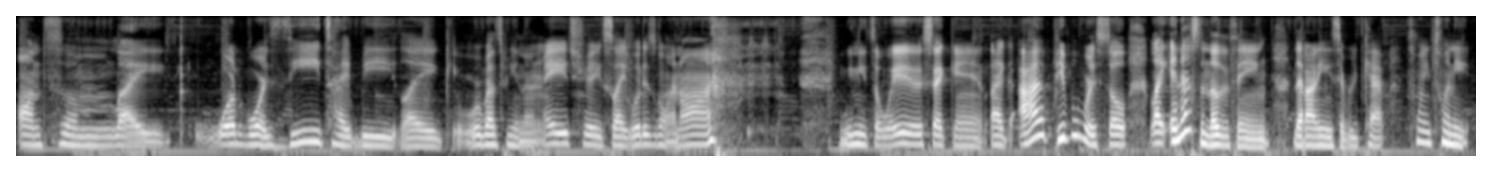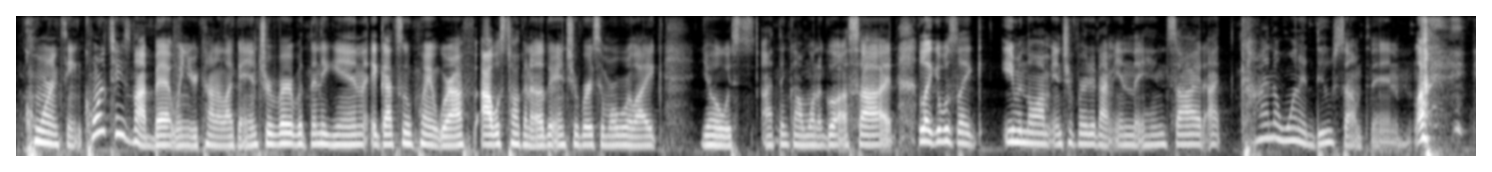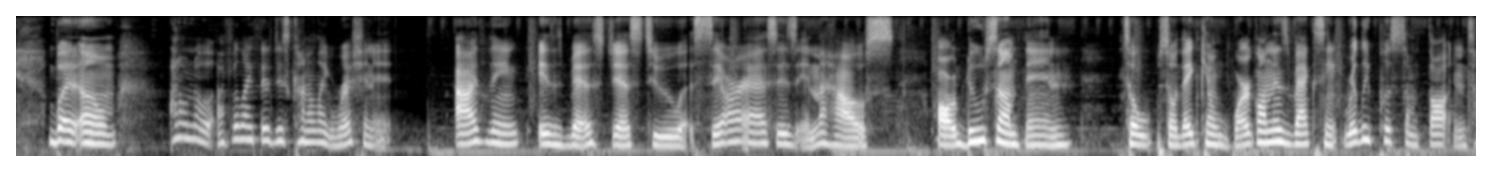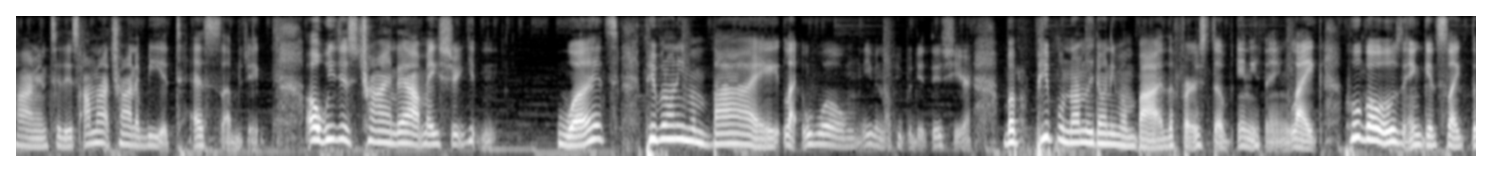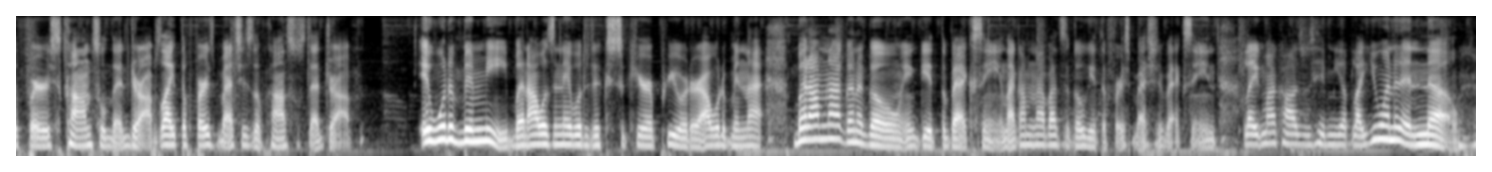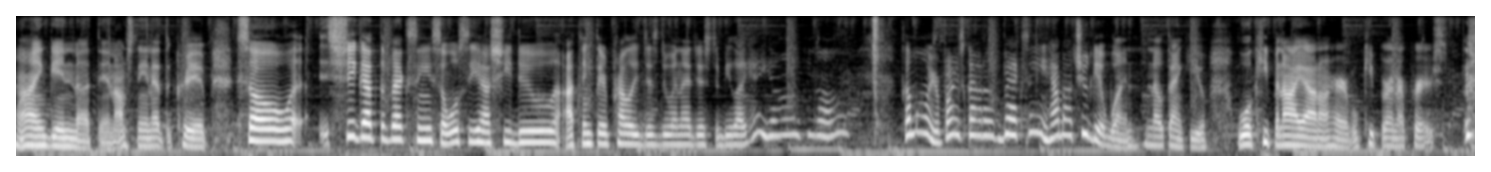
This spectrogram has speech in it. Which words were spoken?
on some like World War Z type beat. Like we're about to be in the Matrix. Like what is going on? we need to wait a second. Like I people were so like and that's another thing that I need to recap. 2020 quarantine. Quarantine's not bad when you're kind of like an introvert, but then again, it got to a point where I, I was talking to other introverts and we were like, yo, it's I think I want to go outside. Like it was like even though I'm introverted, I'm in the inside. I kind of want to do something. Like but um I don't know. I feel like they're just kind of like rushing it. I think it's best just to sit our asses in the house or do something so so they can work on this vaccine really put some thought and time into this. I'm not trying to be a test subject. Oh we just trying it out make sure you what? People don't even buy like well even though people did this year but people normally don't even buy the first of anything. Like who goes and gets like the first console that drops like the first batches of consoles that drop it would have been me, but I wasn't able to secure a pre-order. I would have been that. But I'm not gonna go and get the vaccine. Like I'm not about to go get the first batch of vaccine. Like my college was hitting me up like, you wanted it? No, I ain't getting nothing. I'm staying at the crib. So she got the vaccine. So we'll see how she do. I think they're probably just doing that just to be like, hey y'all, you know. Come on, your boy's got a vaccine. How about you get one? No, thank you. We'll keep an eye out on her. We'll keep her in our purse.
